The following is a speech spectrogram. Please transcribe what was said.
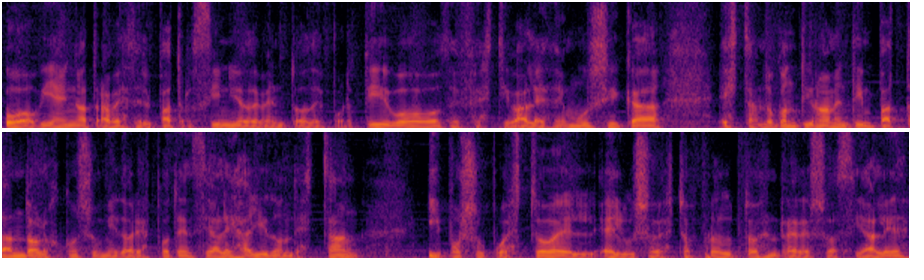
O bien a través del patrocinio de eventos deportivos, de festivales de música, estando continuamente impactando a los consumidores potenciales allí donde están y por supuesto el, uso de estos productos en redes sociales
